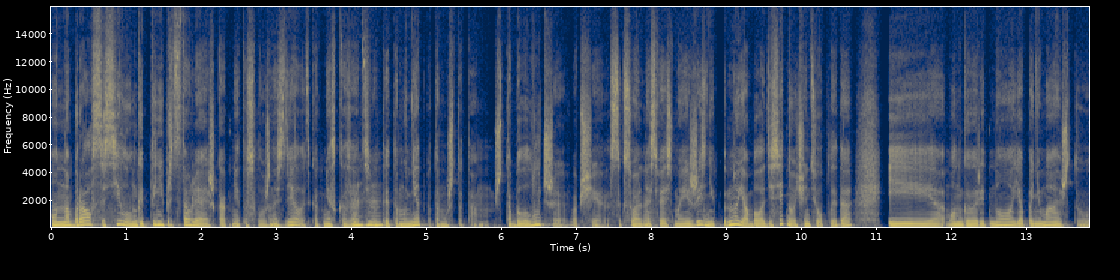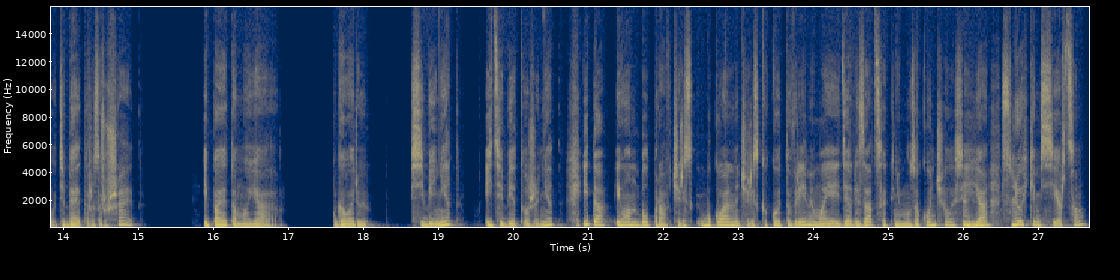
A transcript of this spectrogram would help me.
он набрался сил, он говорит, ты не представляешь, как мне это сложно сделать, как мне сказать mm-hmm. вот этому нет, потому что там, что было лучше вообще сексуальная связь в моей жизни. Ну, я была действительно очень теплой, да, и он говорит, но я понимаю, что тебя это разрушает, и поэтому я говорю себе нет, и тебе тоже нет. И да, и он был прав. Через, буквально через какое-то время моя идеализация к нему закончилась, mm-hmm. и я с легким сердцем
